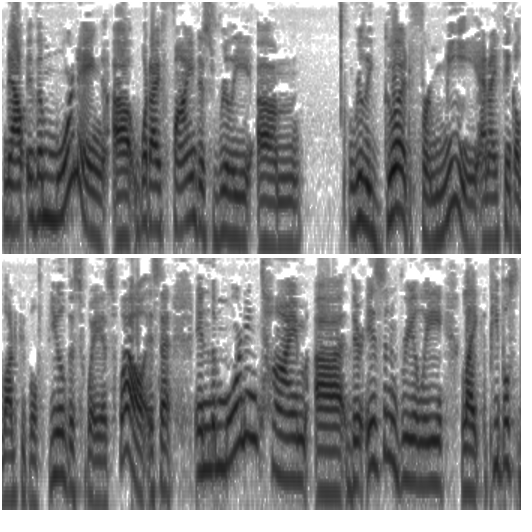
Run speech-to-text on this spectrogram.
Now, in the morning, uh, what I find is really um, really good for me, and I think a lot of people feel this way as well, is that in the morning time, uh, there isn't really like people's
